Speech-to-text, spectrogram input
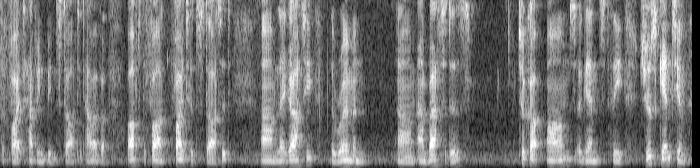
the fight having been started. However, after the fight had started, um, legati, the Roman um, ambassadors, took up arms against the Jus Gentium.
